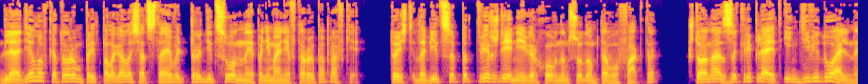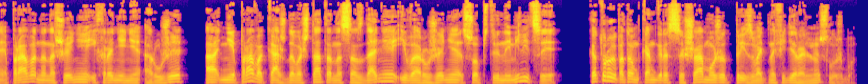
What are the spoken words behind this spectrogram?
для дела, в котором предполагалось отстаивать традиционное понимание второй поправки, то есть добиться подтверждения Верховным судом того факта, что она закрепляет индивидуальное право на ношение и хранение оружия, а не право каждого штата на создание и вооружение собственной милиции, которую потом Конгресс США может призвать на федеральную службу.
